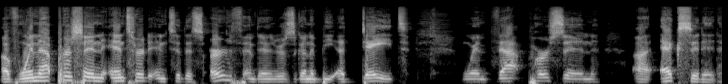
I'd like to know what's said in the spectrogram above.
of when that person entered into this earth, and then there's going to be a date when that person uh, exited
